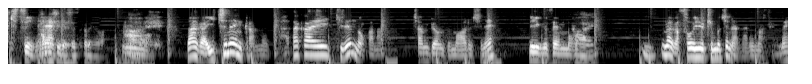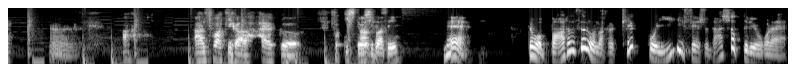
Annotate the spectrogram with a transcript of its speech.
きついね。話です、それは。うん、はい。なんか1年間の戦いきれんのかな？チャンピオンズもあるしね、リーグ戦も。はい、なんかそういう気持ちにはなりますよね。うん、あアンスパティが早く復帰してほしいです。ねでもバルセロナ結構いい選手出しちゃってるよ、これ。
